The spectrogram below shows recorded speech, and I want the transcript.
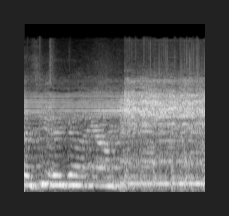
let's get it going, y'all.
